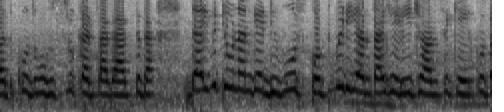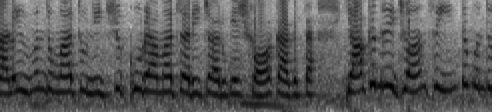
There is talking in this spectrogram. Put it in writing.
ಬದುಕೋದು ಉಸಿರು ಕಟ್ಟಾಗ ಆಗ್ತದೆ. ದಯವಿಟ್ಟು ನನಗೆ ಡಿವೋರ್ಸ್ ಕೊಟ್ಬಿಡಿ ಅಂತ ಹೇಳಿ ಜಾನ್ಸಿ ಕೇಳ್ಕೊತಾಳೆ. ಈ ಒಂದು ಮಾತು ನಿಜಕ್ಕೂ ರಾಮಾಚಾರಿ ಚಾರುಗೆ ಶಾಕ್ ಆಗುತ್ತೆ? ಯಾಕಂದ್ರೆ ಜಾನ್ಸಿ ಇಂಥ ಒಂದು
